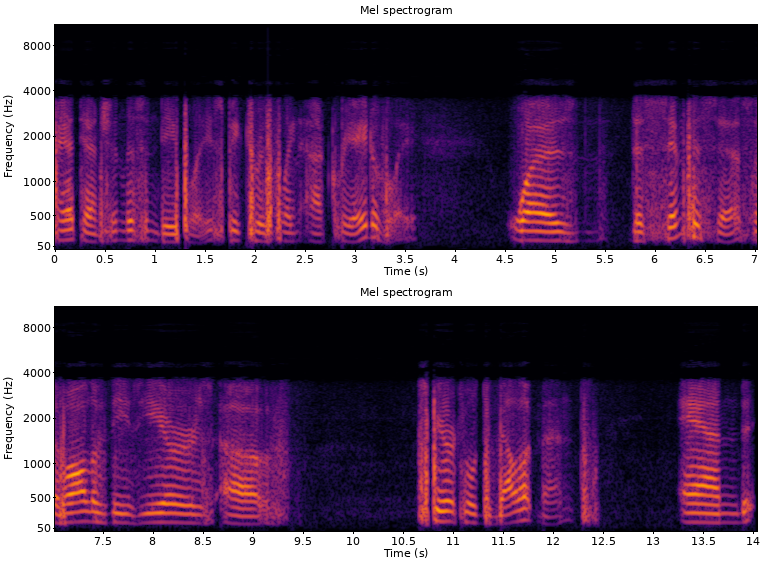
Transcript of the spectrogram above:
pay attention, listen deeply, speak truthfully, and act creatively was the synthesis of all of these years of spiritual development. And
